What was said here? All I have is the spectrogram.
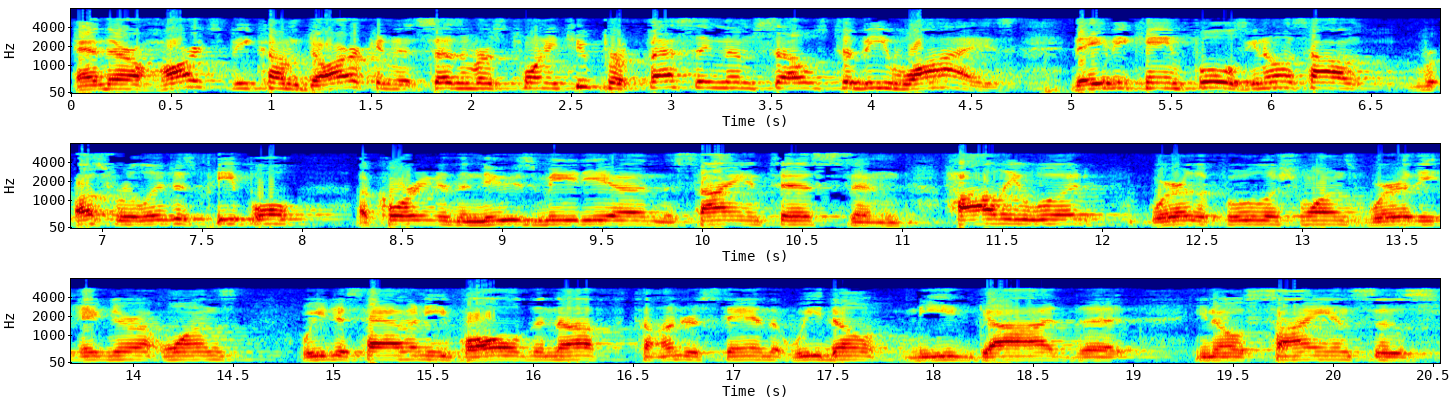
And their hearts become dark, and it says in verse 22, professing themselves to be wise. They became fools. You notice how us religious people, according to the news media and the scientists and Hollywood, we're the foolish ones, we're the ignorant ones. We just haven't evolved enough to understand that we don't need God, that, you know, science is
